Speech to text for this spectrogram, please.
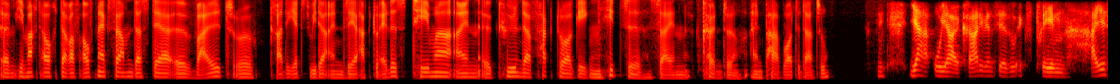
Ähm, ihr macht auch darauf aufmerksam, dass der äh, Wald, äh, gerade jetzt wieder ein sehr aktuelles Thema, ein äh, kühlender Faktor gegen Hitze sein könnte. Ein paar Worte dazu. Ja, oh ja, gerade wenn es ja so extrem heiß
